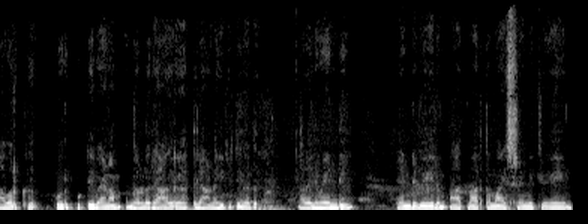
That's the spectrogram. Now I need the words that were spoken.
അവർക്ക് ഇപ്പോൾ ഒരു കുട്ടി വേണം എന്നുള്ളൊരു ആഗ്രഹത്തിലാണ് ഇരിക്കുന്നത്. അതിനുവേണ്ടി രണ്ടുപേരും ആത്മാർത്ഥമായി ശ്രമിക്കുകയും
